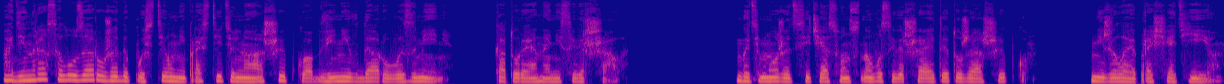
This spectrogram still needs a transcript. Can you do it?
Один раз Алузар уже допустил непростительную ошибку, обвинив Дару в измене которой она не совершала. Быть может, сейчас он снова совершает эту же ошибку, не желая прощать ее.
